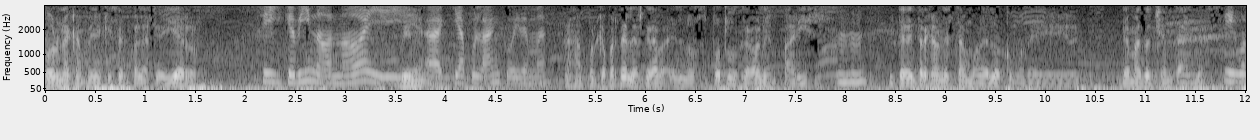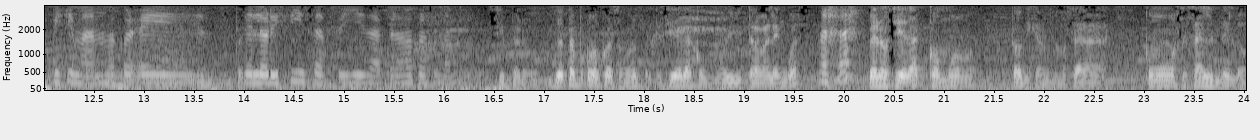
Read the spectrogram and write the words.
por una campaña que hizo el Palacio de Hierro. Sí, que vino, ¿no? Y Vin- aquí a Polanco y demás. Ajá, porque aparte las graba- los spots los grabaron en París. Ujú. Y también trajeron esta modelo como de, de más de 80 años. Sí, guapísima, no me acuerdo. Eh, del orificio apellida, pero no me acuerdo su nombre. Sí, pero yo tampoco me acuerdo su nombre porque sí era como muy trabalenguas. Ajá. Pero sí era como. Todos dijeron, o sea, cómo se salen de lo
